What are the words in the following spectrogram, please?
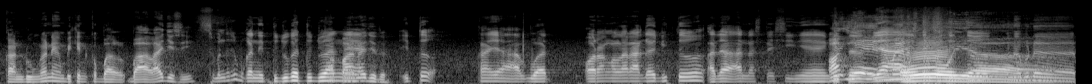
kandungan yang bikin kebal bal aja sih. Sebenarnya bukan itu juga tujuannya. Apaan aja tuh? Itu kayak buat orang olahraga gitu ada anestesinya Ah gitu. iya, ya, Oh, anestesi gitu. iya. Bener-bener.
